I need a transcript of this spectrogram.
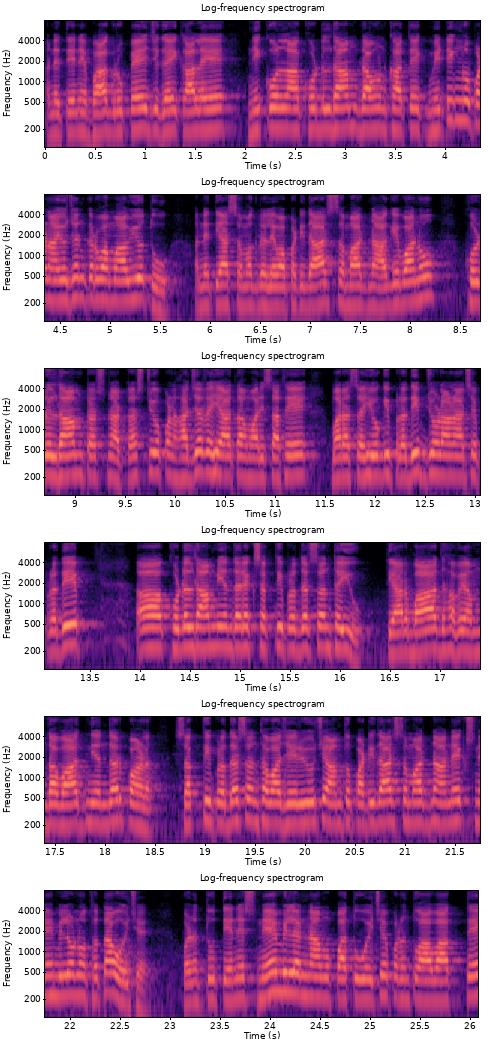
અને તેને ભાગરૂપે જ ગઈકાલે નિકોલના ખોડલધામ ગ્રાઉન્ડ ખાતે એક મિટિંગનું પણ આયોજન કરવામાં આવ્યું હતું અને ત્યાં સમગ્ર લેવા પાટીદાર સમાજના આગેવાનો, ખોડલધામ ટ્રસ્ટના ટ્રસ્ટીઓ પણ હાજર રહ્યા હતા. મારી સાથે મારા સહયોગી પ્રદીપ જોડાણા છે. પ્રદીપ ખોડલધામની અંદર એક શક્તિ પ્રદર્શન થયું. ત્યારબાદ હવે અમદાવાદની અંદર પણ શક્તિ પ્રદર્શન થવા જઈ રહ્યું છે. આમ તો પાટીદાર સમાજના અનેક સ્નેહ મિલનો થતા હોય છે. પરંતુ તેને સ્નેહ મિલન નામ અપાતું હોય છે, પરંતુ આ વખતે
